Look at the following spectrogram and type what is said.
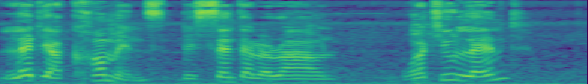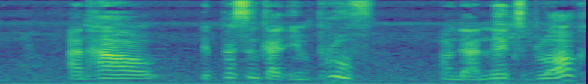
let your comments be centered around what you learned and how the person can improve on their next blog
